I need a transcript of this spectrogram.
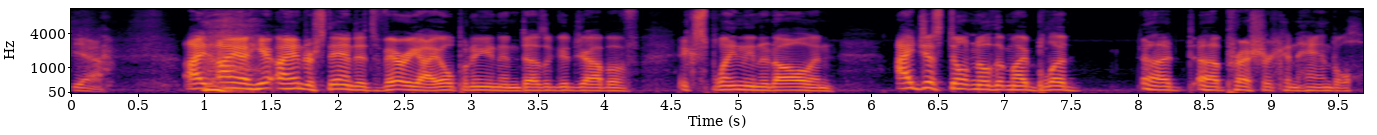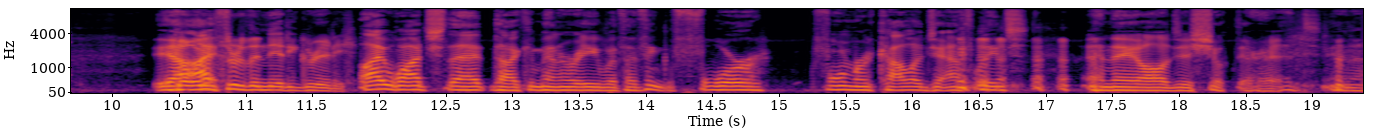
Yeah. I, I hear I understand it's very eye opening and does a good job of explaining it all and I just don't know that my blood uh, uh, pressure can handle Yeah, going I- through the nitty gritty. I watched that documentary with I think four former college athletes, and they all just shook their heads. You know,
